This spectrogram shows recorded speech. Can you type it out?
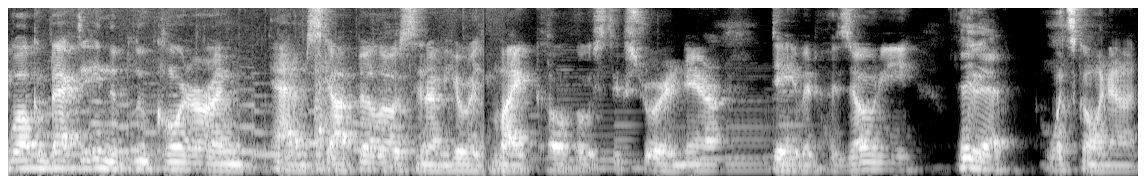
welcome back to In the Blue Corner. I'm Adam Scott Bellos, and I'm here with my co-host extraordinaire, David Hazony. Hey there. What's going on?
